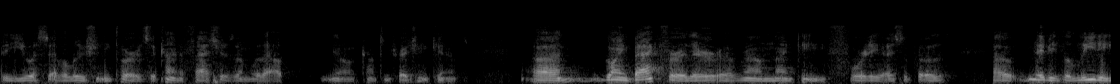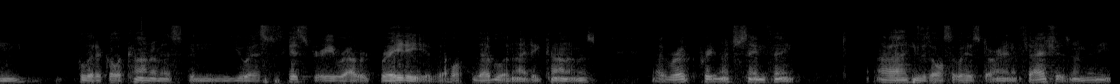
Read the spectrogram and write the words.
the U.S. evolution towards a kind of fascism without, you know, concentration camps. Uh, going back further, around 1940, I suppose, uh, maybe the leading political economist in U.S. history, Robert Brady, a Veblenite economist, uh, wrote pretty much the same thing. Uh, he was also a historian of fascism, and he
